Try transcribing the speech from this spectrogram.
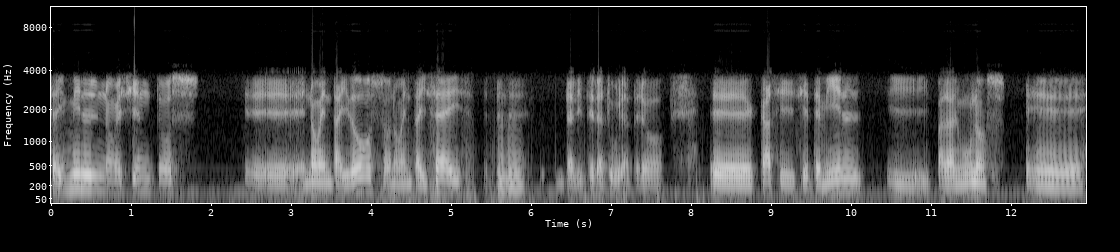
6.992 eh, o 96, uh la literatura, pero eh, casi 7.000 y para algunos eh,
